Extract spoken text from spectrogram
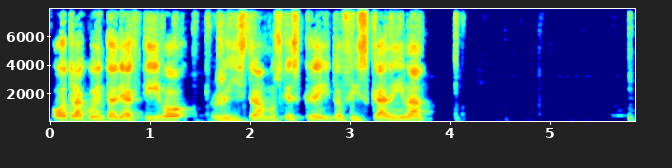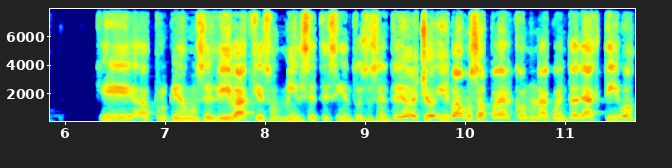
Otra cuenta de activo, registramos que es crédito fiscal IVA, que apropiamos el IVA, que son 1.768, y vamos a pagar con una cuenta de activo.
